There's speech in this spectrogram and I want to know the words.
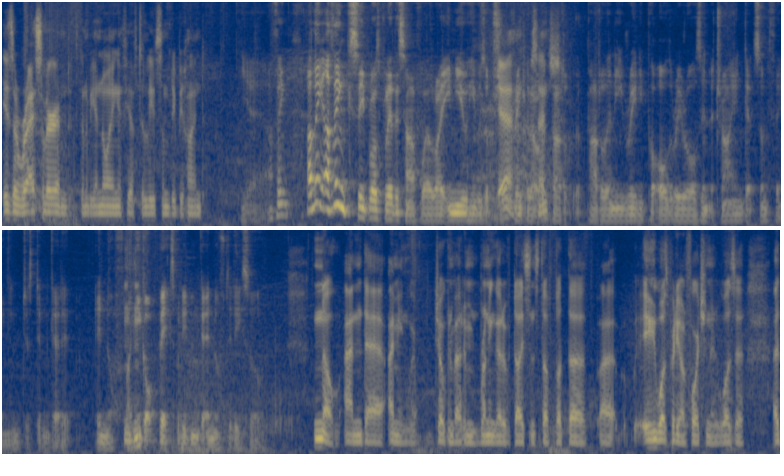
is a wrestler, and it's going to be annoying if you have to leave somebody behind. Yeah, I think, I think, I think Seabros played this half well, right? He knew he was up shit Yeah, creek without paddle, paddle, and he really put all the rerolls in to try and get something, and just didn't get it enough. Like Mm-hmm. he got bits, but he didn't get enough, did he? So No, and uh, I mean we're joking about him running out of dice and stuff, but the uh, he was pretty unfortunate. It was a a,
